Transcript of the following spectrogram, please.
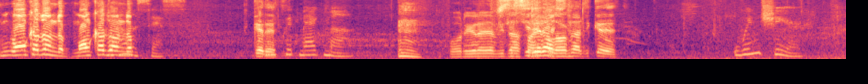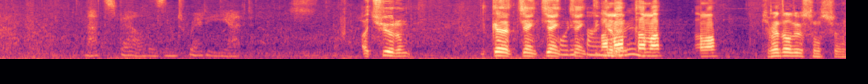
Ee, Monk'a döndüm. Monk'a döndüm. Dikkat et. Liquid magma. Warrior'a bir daha Sisileri açtılar dikkat et. Wind shear. That spell isn't ready yet. Açıyorum. Dikkat et Cenk Cenk Cenk dikkat Tamam et. tamam. Tamam. Kime dalıyorsunuz şu an?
